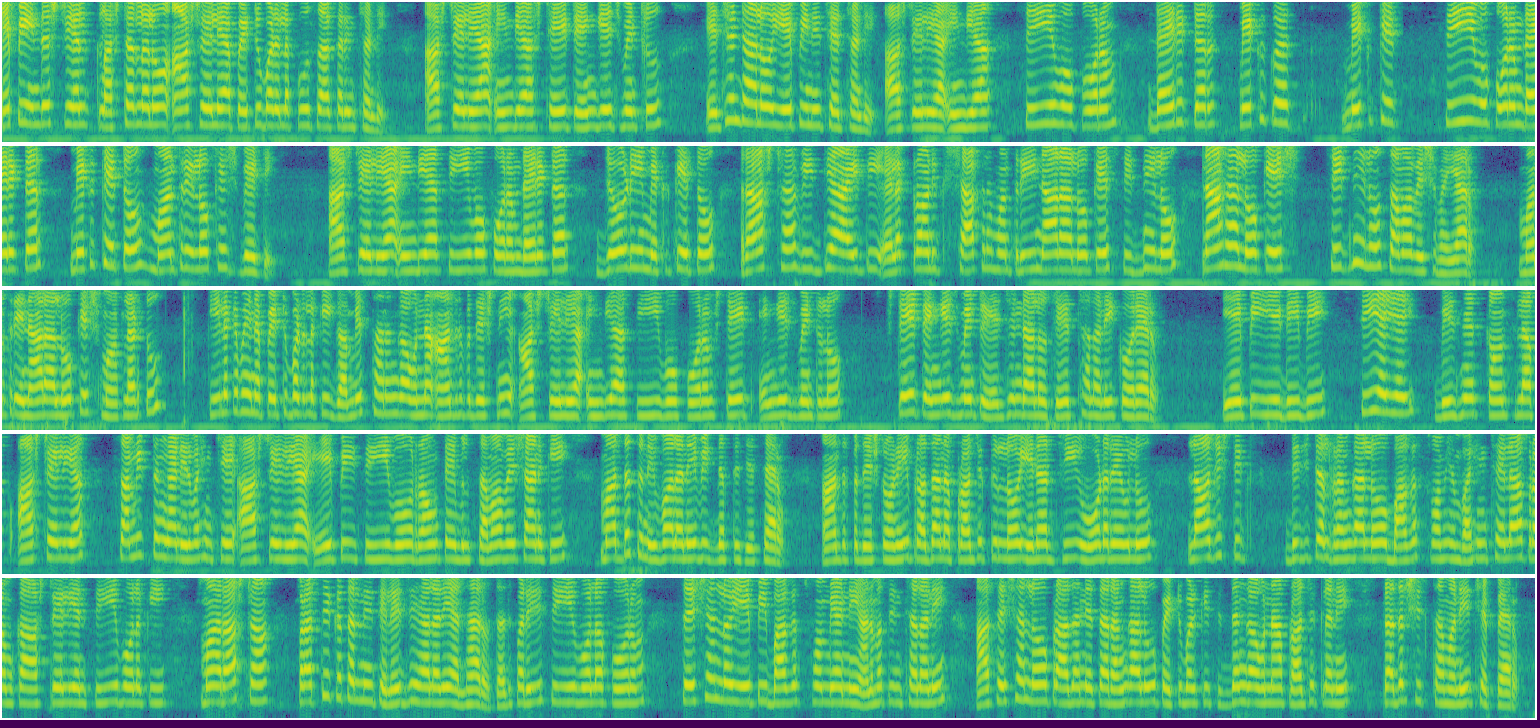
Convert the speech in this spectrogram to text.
AP industrial క్లస్టర్లలో Australia పెట్టుబడులకు సహకరించండి. Australia India state ఎంగేజ్మెంట్లు ఎజెండాలో ఏపీని చేర్చండి. Australia India CEO forum director McKay McKay CEO forum director మెకుకేతో మంత్రి లోకేష్ భేటీ. Australia India CEO forum director Jodi మెకకేతో రాష్ట్ర విద్య ఐటీ ఎలక్ట్రానిక్స్ శాఖల మంత్రి నారా లోకేష్ సిడ్నీలో నారా లోకేష్ సిడ్నీలో సమావేశమయ్యారు. మంత్రి నారా లోకేష్ మాట్లాడుతూ కీలకమైన పెట్టుబడులకి గమ్యస్థానంగా ఉన్న ఆంధ్రప్రదేశ్ని Australia India CEO forum state ఎంగేజ్మెంట్లో state engagement ఎజెండాలో చేర్చాలని కోరారు. APEDB CII Business Council of Australia సంయుక్తంగా నిర్వహించే Australia AP CEO round table సమావేశానికి మద్దతునివ్వాలని విజ్ఞప్తి చేశారు. ఆంధ్రప్రదేశ్లోని ప్రధాన ప్రాజెక్టుల్లో ఎనర్జీ ఓడరేవులు లాజిస్టిక్స్ డిజిటల్ రంగాల్లో భాగస్వామ్యం వహించేలా ప్రముఖ ఆస్ట్రేలియన్ సీఈఓలకి మా రాష్ట్ర ప్రత్యేకతల్ని తెలియజేయాలని అన్నారు. తదుపరి సీఈఓల ఫోరం సెషన్లో ఏపీ భాగస్వామ్యాన్ని అనుమతించాలని ఆ సెషన్లో ప్రాధాన్యత రంగాలు పెట్టుబడికి సిద్ధంగా ఉన్న ప్రాజెక్టులని ప్రదర్శిస్తామని చెప్పారు.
